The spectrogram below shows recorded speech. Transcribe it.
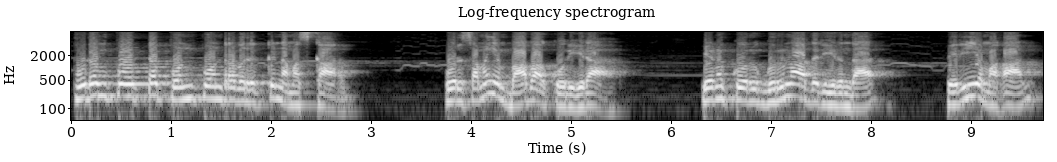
புடம் போட்ட பொன் போன்றவருக்கு நமஸ்காரம். ஒரு சமயம் பாபா கூறுகிறார் எனக்கு ஒரு குருநாதர் இருந்தார். பெரிய மகான்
